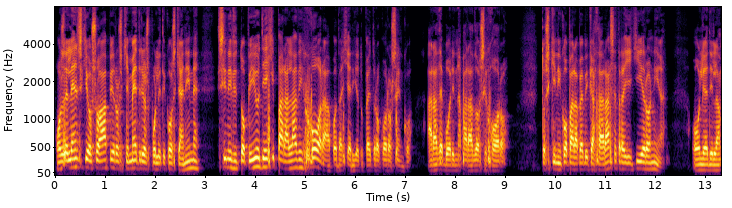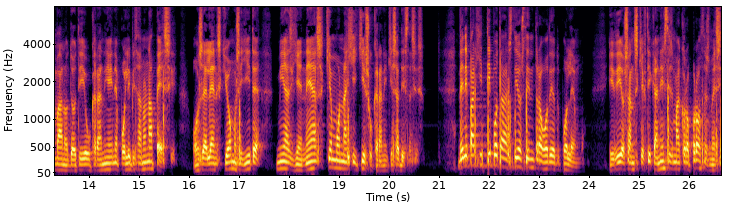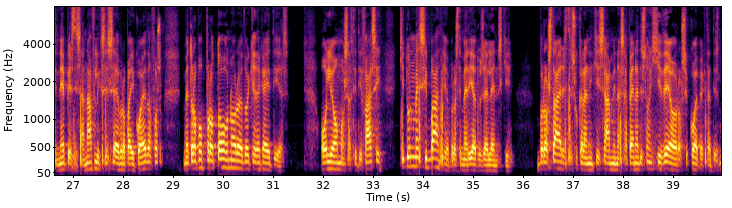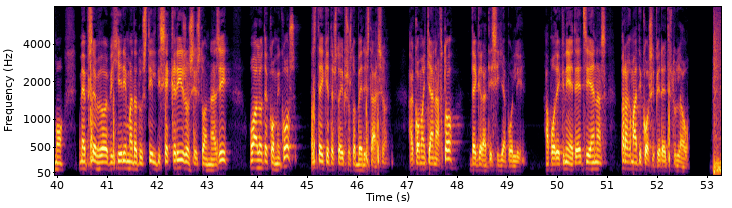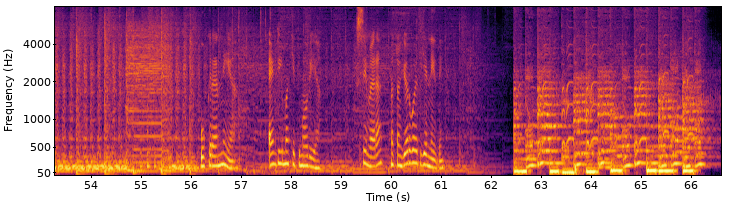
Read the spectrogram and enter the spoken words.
Ο Ζελένσκι, όσο άπειρο και μέτριος πολιτικός κι αν είναι, συνειδητοποιεί ότι έχει παραλάβει χώρα από τα χέρια του Πέτρο Ποροσέγκο, άρα δεν μπορεί να παραδώσει χώρο. Το σκηνικό παραπέμπει καθαρά σε τραγική ηρωνία. Όλοι αντιλαμβάνονται ότι η Ουκρανία είναι πολύ πιθανό να πέσει. Ο Ζελένσκι όμως ηγείται μιας γενναίας και μοναχικής Ουκρανικής αντίστασης. Δεν υπάρχει τίποτα αστείο στην τραγωδία του πολέμου. Ιδίως αν σκεφτεί κανείς τις μακροπρόθεσμες συνέπειες της ανάφληξης σε ευρωπαϊκό έδαφος με τρόπο πρωτόγνωρο εδώ και δεκαετίες. Όλοι όμως σε αυτή τη φάση κοιτούν με συμπάθεια προς τη μεριά του Ζελένσκι, μπροστάρι τη Ουκρανικής άμυνας απέναντι στον χιδαίο ρωσικό επεκτατισμό με ψευδοεπιχειρήματα του στυλ της εκρίζωσης των Ναζί, ο άλλοτε κωμικό στέκεται στο ύψος των περιστάσεων. Ακόμα και αν αυτό δεν κρατήσει για πολύ. Αποδεικνύεται έτσι ένας πραγματικός υπηρέτης του λαού. Ουκρανία. Έγκλημα και τιμωρία. Σήμερα με τον Γιώργο Ευγενίδη.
